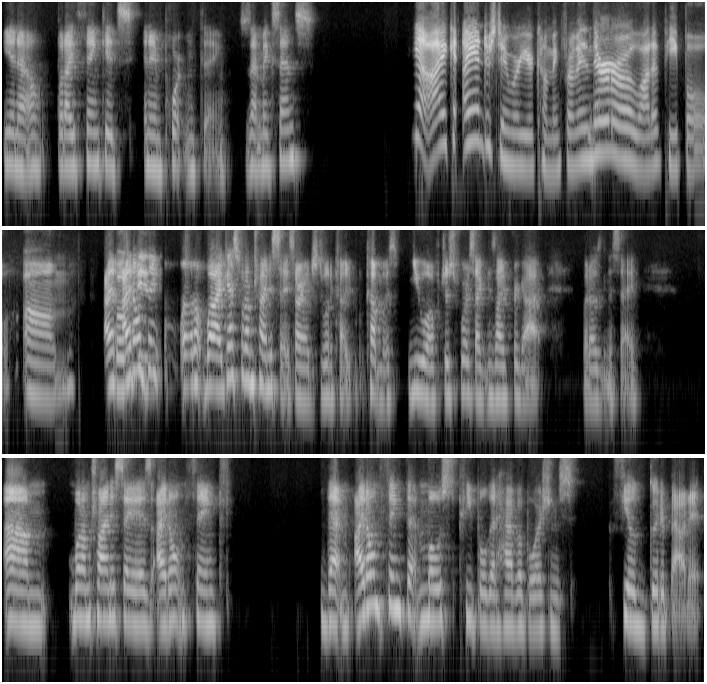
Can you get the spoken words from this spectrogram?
you know but i think it's an important thing. Does that make sense? Yeah i, I understand where you're coming from and there are a lot of people um I, I don't in- think well i guess what i'm trying to say sorry i just want to cut, cut you off just for a second because i forgot what i was going to say. Um what i'm trying to say is i don't think that I don't think that most people that have abortions feel good about it,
